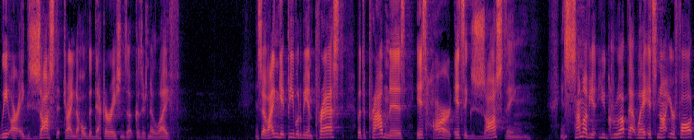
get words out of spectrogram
We are exhausted trying to hold the decorations up because there's no life. And so if I can get people to be impressed, but the problem is, it's hard, it's exhausting. And some of you, you grew up that way. It's not your fault.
